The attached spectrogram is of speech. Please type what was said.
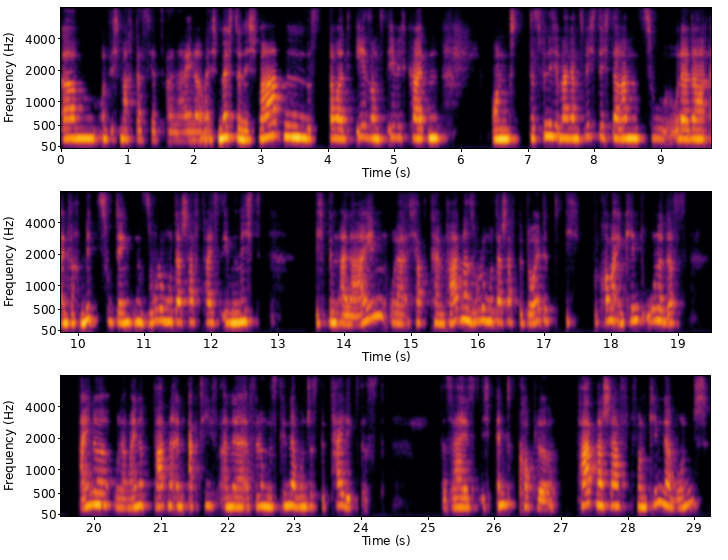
Ähm, und ich mache das jetzt alleine, weil ich möchte nicht warten. Das dauert eh sonst Ewigkeiten. Und das finde ich immer ganz wichtig, daran zu oder da einfach mitzudenken. Solomutterschaft heißt eben nicht, ich bin allein oder ich habe keinen Partner. Solomutterschaft bedeutet, ich bekomme ein Kind, ohne dass eine oder meine Partnerin aktiv an der Erfüllung des Kinderwunsches beteiligt ist. Das heißt, ich entkopple Partnerschaft von Kinderwunsch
